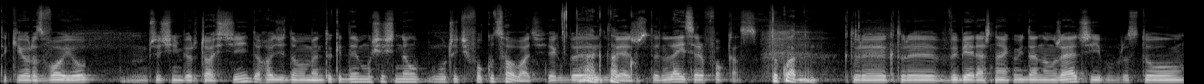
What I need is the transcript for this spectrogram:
takiego rozwoju mm, przedsiębiorczości dochodzi do momentu, kiedy musisz się nauczyć fokusować. Jakby, Tak, tak. wiesz, ten laser focus, Dokładnie. który, który wybierasz na jakąś daną rzecz i po prostu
